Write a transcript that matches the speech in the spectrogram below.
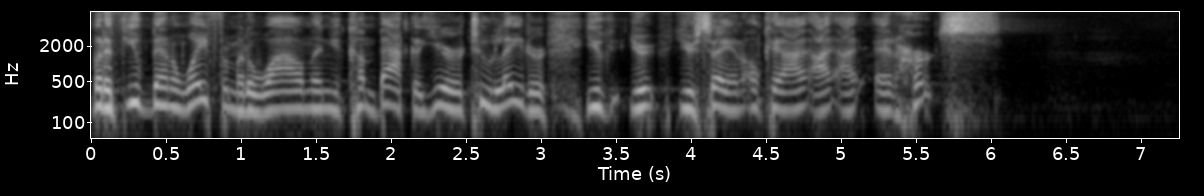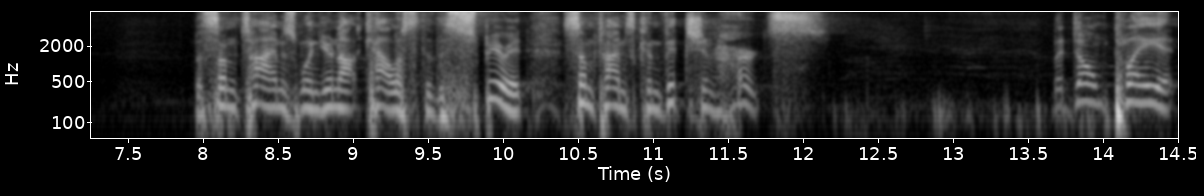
But if you've been away from it a while and then you come back a year or two later, you, you're, you're saying, okay, I, I, I, it hurts. But sometimes when you're not callous to the Spirit, sometimes conviction hurts. But don't play it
